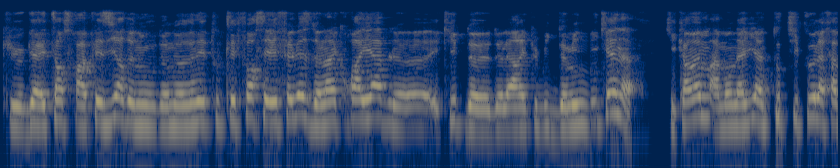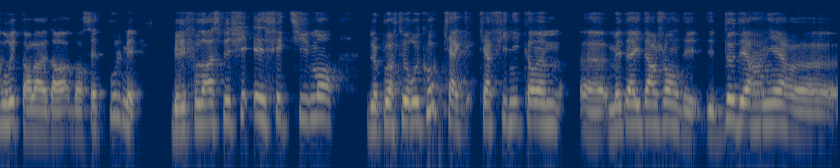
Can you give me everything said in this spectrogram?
que Gaëtan se fera plaisir de nous, de nous donner toutes les forces et les faiblesses de l'incroyable euh, équipe de, de la République dominicaine, qui est quand même, à mon avis, un tout petit peu la favorite dans, la, dans, dans cette poule, mais, mais il faudra se méfier effectivement de Puerto Rico, qui a, qui a fini quand même euh, médaille d'argent des, des deux dernières euh,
